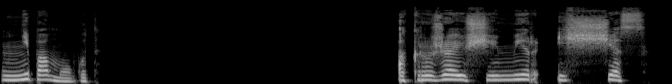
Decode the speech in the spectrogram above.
не помогут. Окружающий мир исчез.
